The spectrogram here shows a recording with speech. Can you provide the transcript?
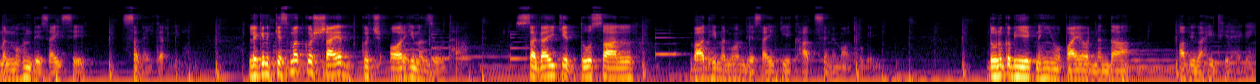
मनमोहन देसाई से सगाई कर ली। लेकिन किस्मत को शायद कुछ और ही मंजूर था। सगाई के दो साल बाद ही मनमोहन देसाई की एक हादसे में मौत हो गई। दोनों कभी एक नहीं हो पाए और नंदा अविवाहित ही रह गई।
